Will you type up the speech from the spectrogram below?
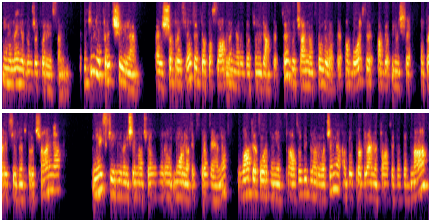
і вони є дуже корисними. Які є причини, е, що призводять до послаблення роботи м'язи? Це звичайно пологи, аборти або інші операційні втручання, низький рівень жіночого гормону естрогену, вади органів тазу від народження або проблеми тазового дна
